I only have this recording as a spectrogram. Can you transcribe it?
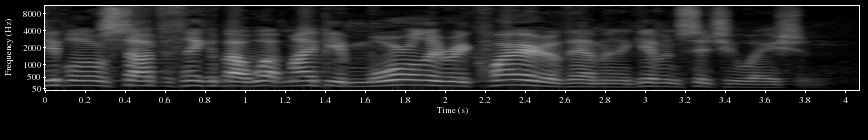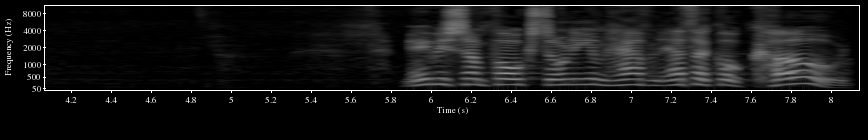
People don't stop to think about what might be morally required of them in a given situation. Maybe some folks don't even have an ethical code.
